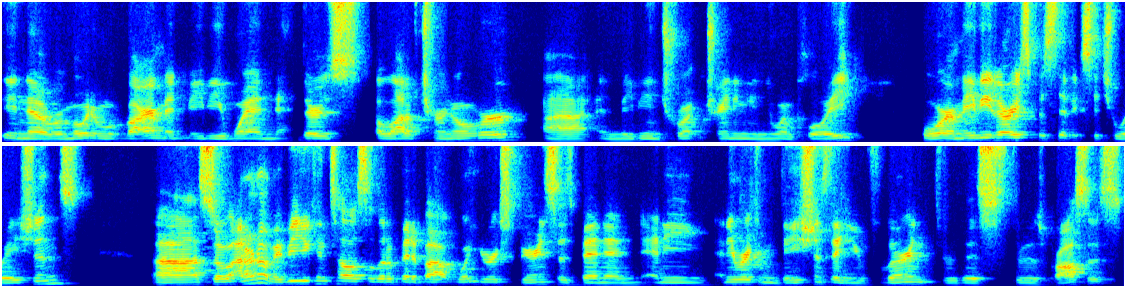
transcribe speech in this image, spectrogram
in a remote environment, maybe when there's a lot of turnover uh, and maybe in tra- training a new employee, or maybe very specific situations. Uh, so I don't know. Maybe you can tell us a little bit about what your experience has been and any any recommendations that you've learned through this through this process.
